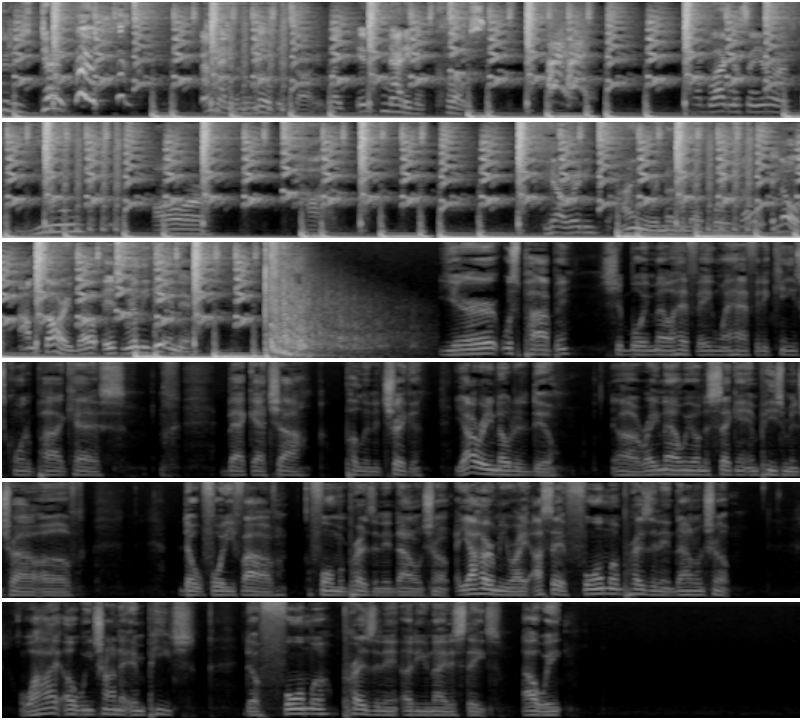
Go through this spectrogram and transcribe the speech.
to this day. I'm not even a little bit sorry. Like, it's not even close. My blackness and yours. You are hot. Y'all ready? I ain't with none of that bullshit. No, no. I'm sorry, bro. It's really getting there. Yer was popping. It's your boy Mel Hefe, one half of the King's Corner podcast. Back at y'all, pulling the trigger. Y'all already know the deal. Uh, right now, we on the second impeachment trial of Dope 45, former President Donald Trump. Y'all heard me right. I said former President Donald Trump. Why are we trying to impeach the former President of the United States? I'll wait.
